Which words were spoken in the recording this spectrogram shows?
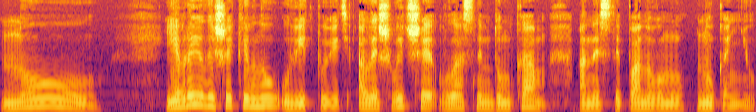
Ну. Єврей лише кивнув у відповідь, але швидше власним думкам, а не Степановому нуканню.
